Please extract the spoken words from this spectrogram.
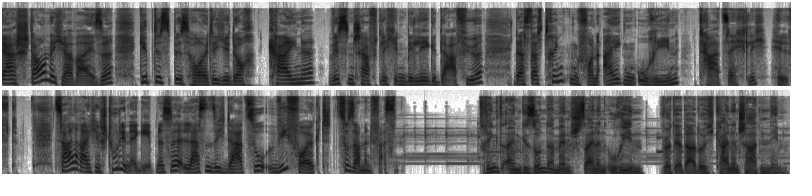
Erstaunlicherweise gibt es bis heute jedoch keine wissenschaftlichen Belege dafür, dass das Trinken von Eigenurin tatsächlich hilft. Zahlreiche Studienergebnisse lassen sich dazu wie folgt zusammenfassen. Trinkt ein gesunder Mensch seinen Urin, wird er dadurch keinen Schaden nehmen.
